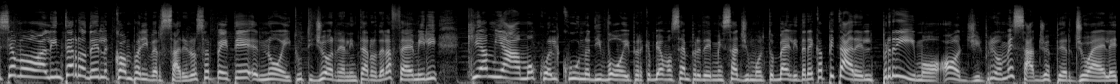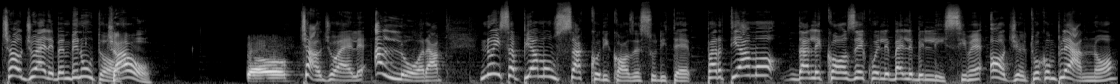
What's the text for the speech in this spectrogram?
siamo all'interno del comp'anniversario. Lo sapete, noi tutti i giorni all'interno della Family chiamiamo qualcuno di voi perché abbiamo sempre dei messaggi molto belli da recapitare. Il primo, oggi, il primo messaggio è per Gioele. Ciao Gioele, benvenuto. Ciao. Ciao. Ciao Gioele, allora, noi sappiamo un sacco di cose su di te. Partiamo dalle cose, quelle belle bellissime. Oggi è il tuo compleanno?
